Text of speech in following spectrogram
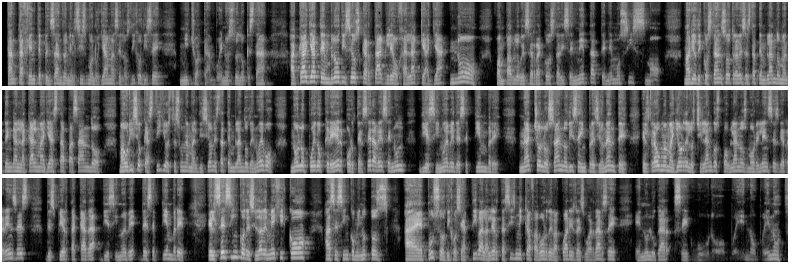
Tanta gente pensando en el sismo lo llama, se los digo, dice Michoacán. Bueno, esto es lo que está. Acá ya tembló, dice Oscar Tagle, ojalá que allá no. Juan Pablo Becerra Costa dice, neta, tenemos sismo. Mario Di Costanzo otra vez está temblando, mantengan la calma, ya está pasando. Mauricio Castillo, esta es una maldición, está temblando de nuevo. No lo puedo creer por tercera vez en un 19 de septiembre. Nacho Lozano dice impresionante, el trauma mayor de los chilangos poblanos morelenses guerrerenses despierta cada 19 de septiembre. El C5 de Ciudad de México hace cinco minutos eh, puso, dijo, se activa la alerta sísmica a favor de evacuar y resguardarse en un lugar seguro. Bueno, bueno.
